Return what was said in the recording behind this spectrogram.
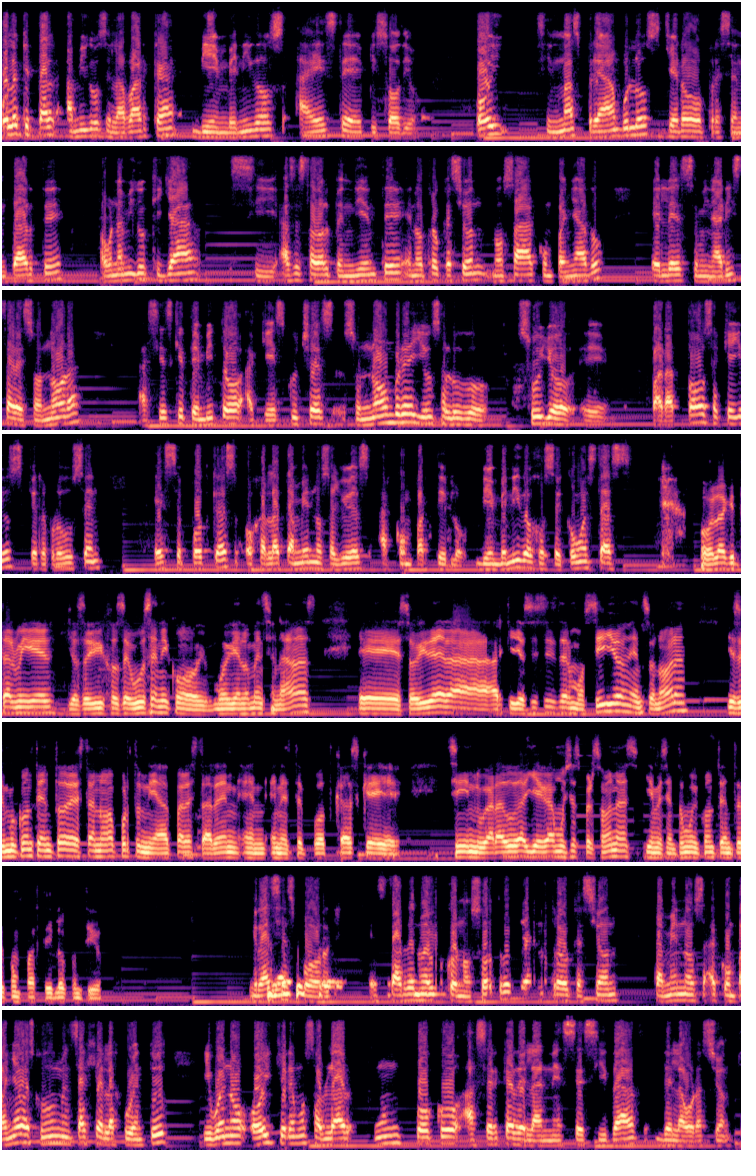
Hola, ¿qué tal amigos de la barca? Bienvenidos a este episodio. Hoy, sin más preámbulos, quiero presentarte a un amigo que ya, si has estado al pendiente, en otra ocasión nos ha acompañado. Él es seminarista de Sonora, así es que te invito a que escuches su nombre y un saludo suyo eh, para todos aquellos que reproducen este podcast. Ojalá también nos ayudes a compartirlo. Bienvenido, José, ¿cómo estás? Hola, ¿qué tal Miguel? Yo soy José Buseni, como muy bien lo mencionabas. Eh, soy de la Arquidiócesis de Hermosillo, en Sonora, y estoy muy contento de esta nueva oportunidad para estar en, en, este podcast que sin lugar a duda llega a muchas personas y me siento muy contento de compartirlo contigo. Gracias por estar de nuevo con nosotros. Ya en otra ocasión también nos acompañabas con un mensaje a la juventud y bueno, hoy queremos hablar un poco acerca de la necesidad de la oración.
